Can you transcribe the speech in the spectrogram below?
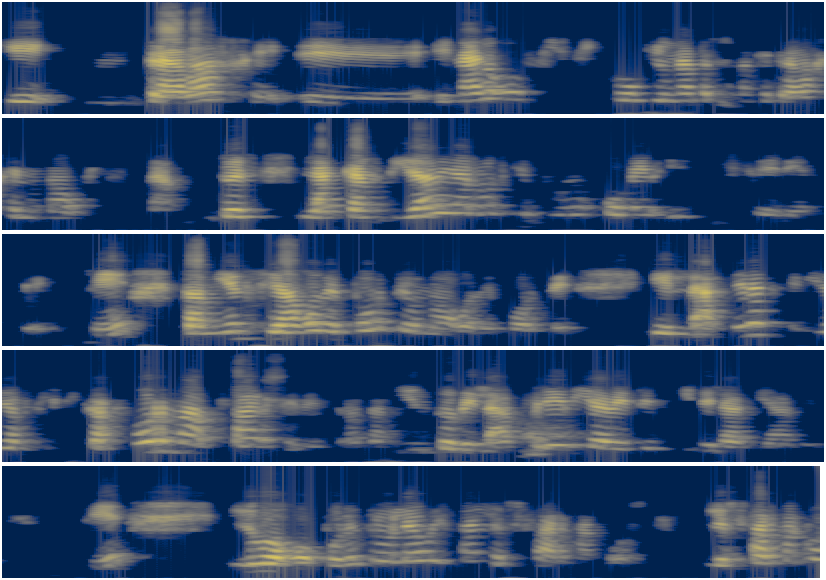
que mm, trabaje eh, en algo físico que una persona que trabaje en una oficina. Entonces, la cantidad de arroz que puedo comer es diferente. ¿sí? También si hago deporte o no hago deporte. El hacer actividad física forma parte del tratamiento de la prediabetes y de la diabetes. ¿sí? Luego, por otro lado, están los fármacos. Los fármacos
